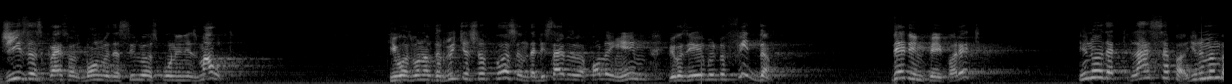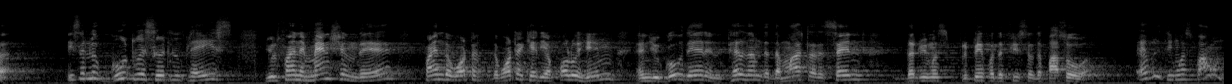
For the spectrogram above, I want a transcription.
Jesus Christ was born with a silver spoon in his mouth. He was one of the richest of persons. The disciples were following him because he was able to feed them. They didn't pay for it. You know that Last Supper, you remember? He said, look, go to a certain place, you'll find a mansion there, find the water, the water carrier, follow him, and you go there and tell them that the master has sent that we must prepare for the feast of the Passover. Everything was found.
